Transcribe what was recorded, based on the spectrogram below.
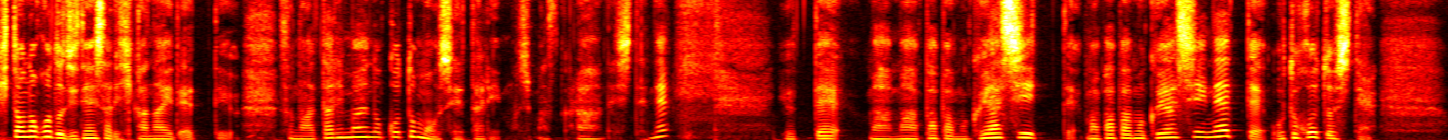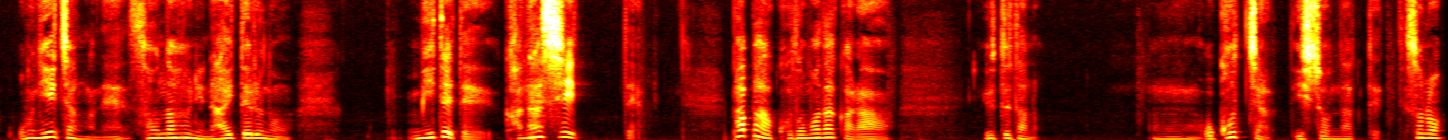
人のこと自転車で引かないでっていうその当たり前のことも教えたりもしますから。でしてね。言ってまあまあパパも悔しいってまあパパも悔しいねって男としてお兄ちゃんがねそんな風に泣いてるの見てて悲しいって。パパは子供だから言ってたの、うん、怒っちゃう。一緒になって。ってその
